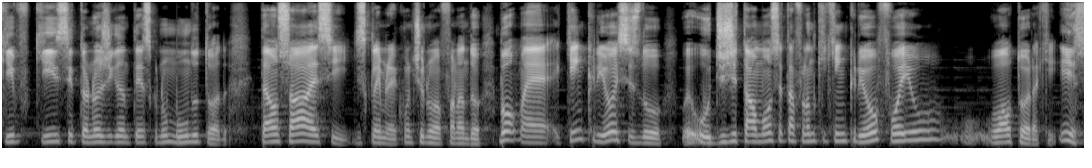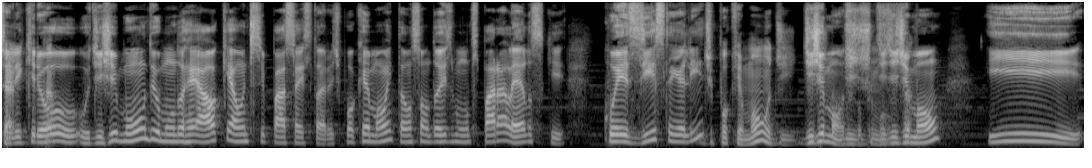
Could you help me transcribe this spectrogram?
que, que se tornou gigantesco no mundo todo? Então, só esse disclaimer continua falando. Bom, é, quem criou esses do. O, o Digital Monster tá falando que quem criou foi o, o, autor aqui. Isso, Certo, ele criou o Digimundo e o mundo real, que é onde se passa a história de Pokémon. Então são dois mundos paralelos que coexistem ali. tá. De Pokémon? ou De, Digimon, de desculpa, Digimon, de Digimon. E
